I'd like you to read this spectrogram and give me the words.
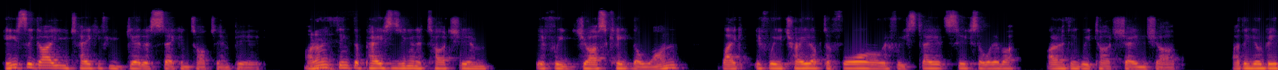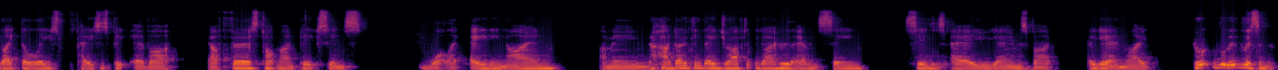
he's the guy you take if you get a second top 10 pick. I don't think the Pacers are going to touch him if we just keep the one. Like if we trade up to four or if we stay at six or whatever, I don't think we touch Shaedon Sharpe. I think it would be like the least Pacers pick ever our first top nine pick since what, like 89. I mean, I don't think they drafted a guy who they haven't seen since AAU games, but again, like, listen,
